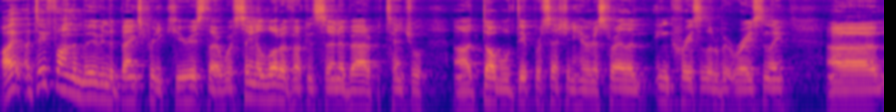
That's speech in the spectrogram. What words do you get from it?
I, I, do find the move in the banks pretty curious though. We've seen a lot of uh, concern about a potential uh, double dip recession here in Australia increase a little bit recently. Uh,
